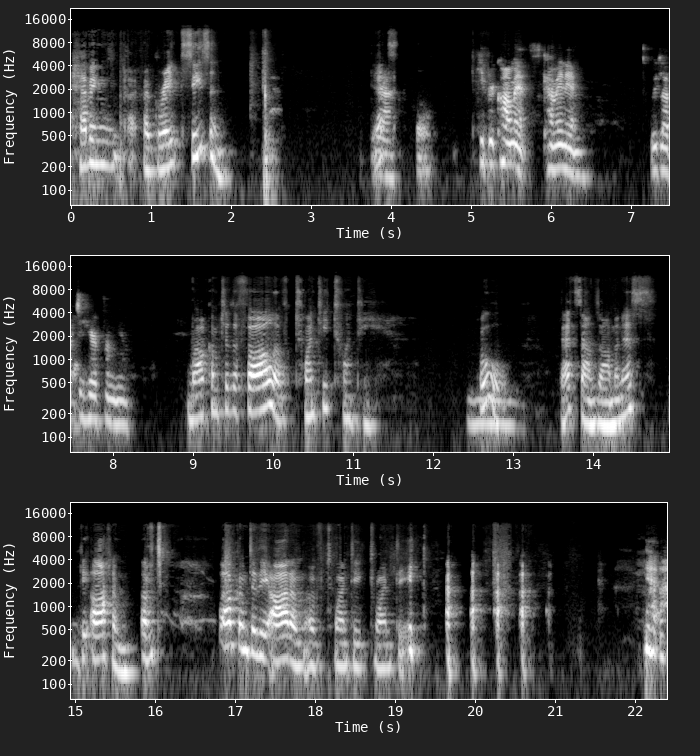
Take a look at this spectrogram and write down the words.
having a great season. Yes. Yeah. Keep your comments coming in. We'd love to hear from you. Welcome to the fall of 2020. Mm. Oh, that sounds ominous. The autumn of, welcome to the autumn of 2020. Yeah,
